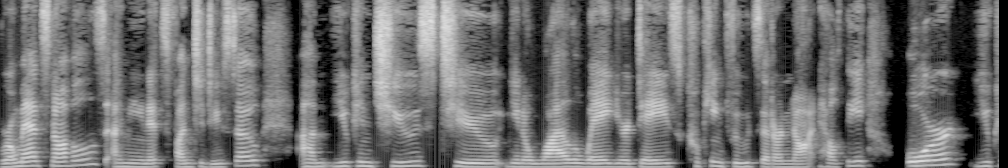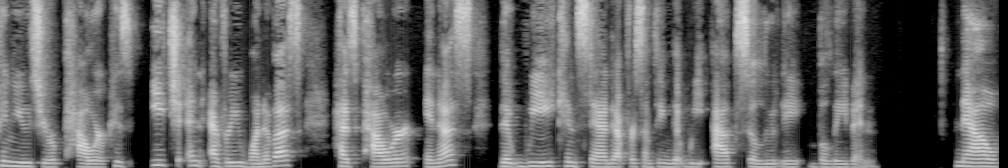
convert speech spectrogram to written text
romance novels. I mean, it's fun to do so. Um, you can choose to, you know, while away your days cooking foods that are not healthy, or you can use your power because each and every one of us has power in us that we can stand up for something that we absolutely believe in. Now,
